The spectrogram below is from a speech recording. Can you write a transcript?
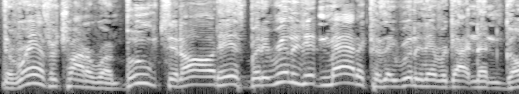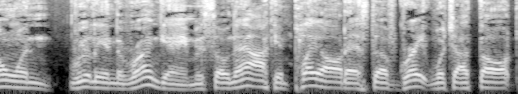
the Rams were trying to run boots and all this, but it really didn't matter because they really never got nothing going really in the run game. And so now I can play all that stuff great, which I thought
